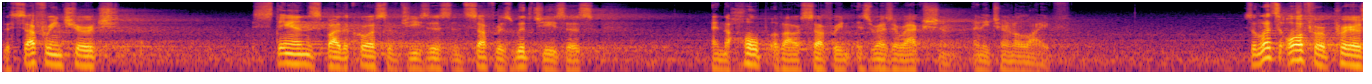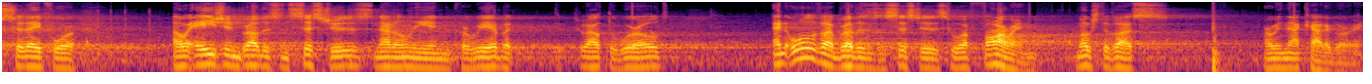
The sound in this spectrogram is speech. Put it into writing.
The suffering church stands by the cross of Jesus and suffers with Jesus, and the hope of our suffering is resurrection and eternal life. So let's offer prayers today for our Asian brothers and sisters, not only in Korea but throughout the world and all of our brothers and sisters who are foreign, most of us are in that category.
